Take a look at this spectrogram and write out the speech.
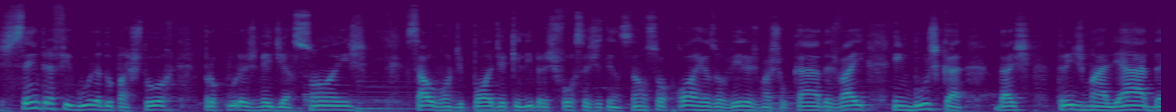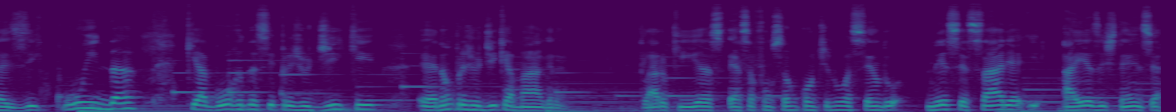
Sempre a figura do pastor procura as mediações, salva onde pode, equilibra as forças de tensão, socorre as ovelhas machucadas, vai em busca das três malhadas e cuida que a gorda se prejudique, é, não prejudique a magra. Claro que essa função continua sendo necessária à existência,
